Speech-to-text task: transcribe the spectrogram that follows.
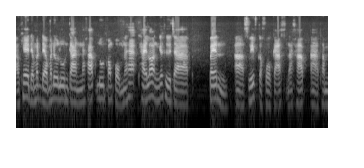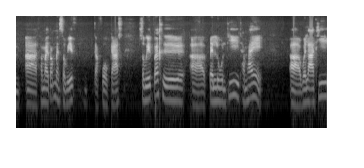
โอเคเดี๋ยวมาเดี๋ยวมาดูรูนกันนะครับรูนของผมนะฮะไทลอนก็คือจะเป็นอ่า Swift กับ Focus นะครับอ่าทำอ่าทำไมต้องเป็น Swift กับ Focus Swift ก็คืออ่าเป็นรูนที่ทำให้อ่าเวลาที่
